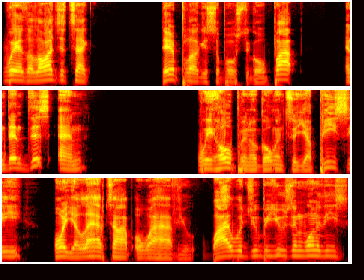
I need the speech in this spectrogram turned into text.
where the Logitech, their plug is supposed to go pop. And then this end, we're hoping will go into your PC or your laptop or what have you. Why would you be using one of these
